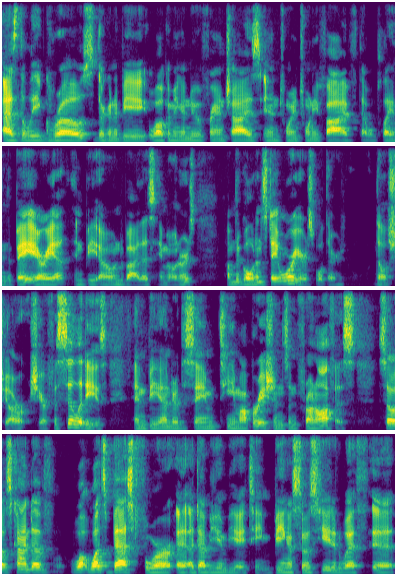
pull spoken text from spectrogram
as the league grows. They're going to be welcoming a new franchise in 2025 that will play in the Bay Area and be owned by the same owners of the Golden State Warriors. Well, they're they'll share share facilities and be under the same team operations and front office. So it's kind of what what's best for a, a WNBA team, being associated with uh,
